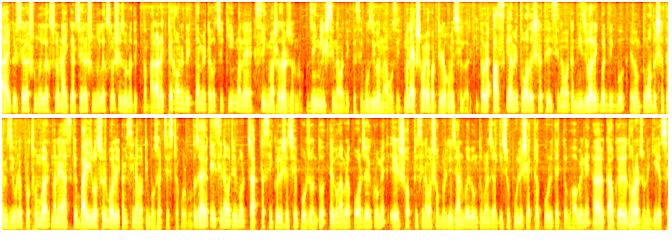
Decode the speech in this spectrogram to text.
নায়কের চেহারা সুন্দর লাগছিল, নায়িকার চেহারা সুন্দর লাগছিল, সেজন্য দেখতাম। আর আরেকটা কারণে দেখতাম, এটা হচ্ছে কি মানে সিগমা সাজার জন্য, যে ইংলিশ সিনেমা দেখতেছি, বুঝি বা না বুঝি। মানে একসময় ব্যাপারটা এরকমই ছিল আর কি। তবে আজকে আমি তোমাদের সাথে এই সিনেমাটা নিজেও আরেকবার দেখব এবং তোমাদের সাথে আমি জীবনে প্রথমবার মানে আজকে বাইশ বছর পরে আমি সিনেমাটি বোঝার চেষ্টা করব। তো যাই হোক, এই সিনেমাটির মোট চারটা সিকুয়েল এসেছে পর্যন্ত এবং আমরা পর্যায়ক্রমে এর সবটি সিনেমা সম্পর্কে জানব এবং তোমরা জানো কিছু পুলিশ একটা পরিত্যক্ত ভবনে কাউকে ধরার জন্য গিয়েছে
